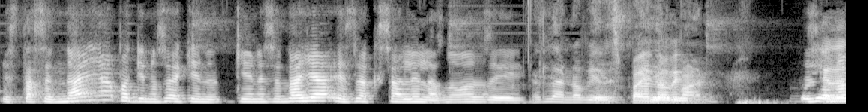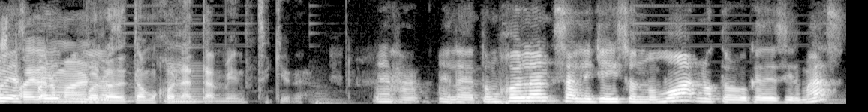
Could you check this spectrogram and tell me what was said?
está Zendaya, para quien no sabe quién, quién es Zendaya, es la que sale en las nuevas de Es la novia de Spider-Man. Es la de novia de Spider-Man. Bueno, de Tom Holland Mm. también, si quieren. Ajá, en la de Tom Holland sale Jason Momoa, no tengo que decir más.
